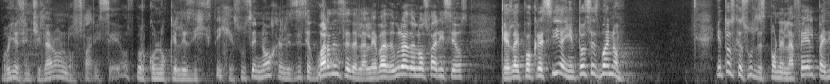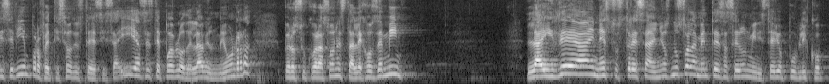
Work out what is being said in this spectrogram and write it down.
Oye, se enchilaron los fariseos por con lo que les dijiste y Jesús se enoja, les dice, guárdense de la levadura de los fariseos, que es la hipocresía. Y entonces, bueno, y entonces Jesús les pone la felpa y dice, bien profetizó de ustedes Isaías, este pueblo de labios me honra, pero su corazón está lejos de mí. La idea en estos tres años no solamente es hacer un ministerio público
